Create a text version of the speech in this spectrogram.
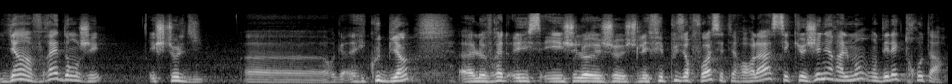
y a un vrai danger, et je te le dis, écoute bien, le vrai, et, je, l'ai fait plusieurs fois cette erreur-là, c'est que généralement on délègue trop tard.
